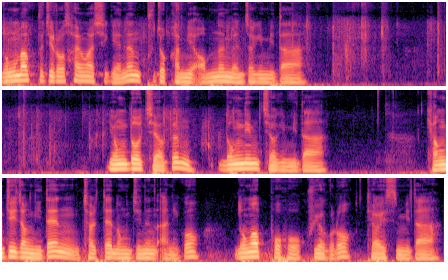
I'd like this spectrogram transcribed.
농막 부지로 사용하시기에는 부족함이 없는 면적입니다. 용도 지역은 농림 지역입니다. 경지 정리된 절대 농지는 아니고 농업 보호 구역으로 되어 있습니다.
